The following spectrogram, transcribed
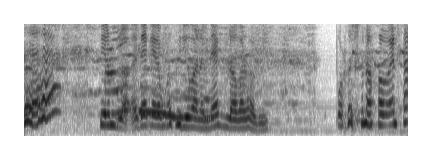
হ্যাঁ? তুই দেখ এরকম ভিডিও বানাবি দেখ ব্লগার হবি। পড়াশোনা হবে না।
